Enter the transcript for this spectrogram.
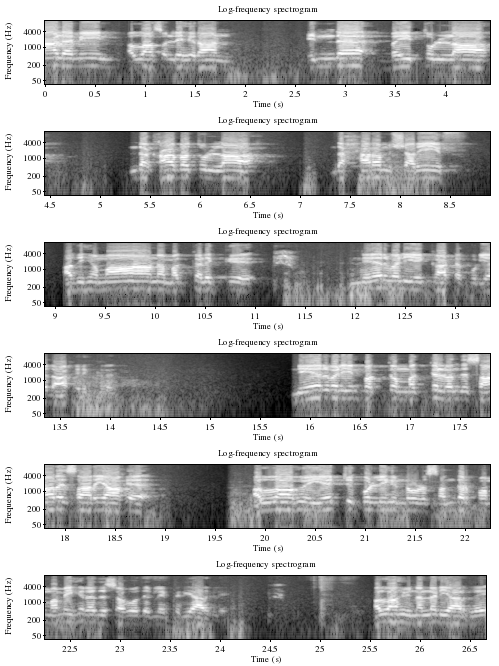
ஆலமீன் அல்லாஹ் சொல்லுகிறான் இந்த பைத்துல்லா இந்த காபத்துல்லா இந்த ஹரம் ஷரீஃப் அதிகமான மக்களுக்கு நேர்வழியை காட்டக்கூடியதாக இருக்கிறது. நேர்வழியின் பக்கம் மக்கள் வந்து சாறை சாறையாக அல்லாஹுவை ஏற்றுக்கொள்ளுகின்ற ஒரு சந்தர்ப்பம் அமைகிறது சகோதரர்களே பெரியார்களே. அல்லாஹுவின் நல்லடியார்களே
